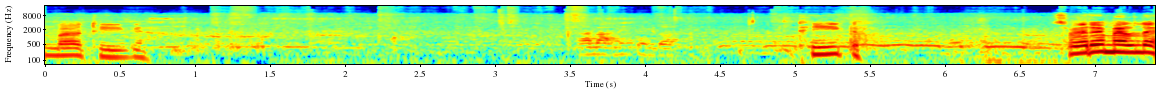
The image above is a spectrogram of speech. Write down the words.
ਬਸ ਠੀਕ ਹੈ। ਠੀਕ। ਸਵੇਰੇ ਮਿਲਦੇ।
